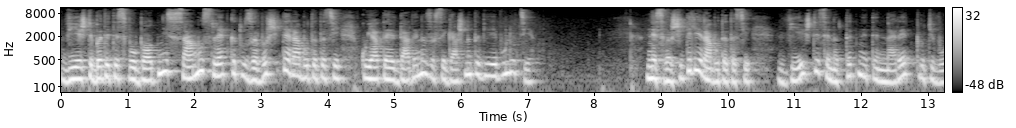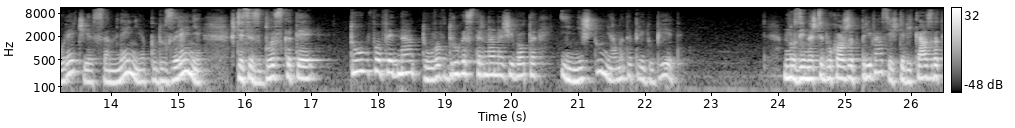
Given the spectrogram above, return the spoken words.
Вие ще бъдете свободни само след като завършите работата си, която е дадена за сегашната ви еволюция. Не свършите ли работата си, вие ще се натъкнете наред противоречия, съмнения, подозрения, ще се сблъскате ту в една, ту в друга страна на живота и нищо няма да придобиете. Мнозина ще дохождат при вас и ще ви казват,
